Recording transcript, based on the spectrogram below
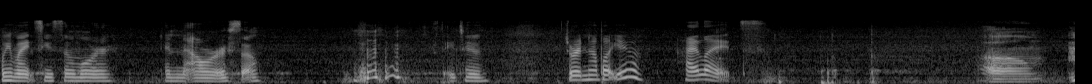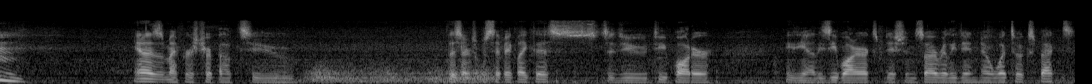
We might see some more in an hour or so. Stay tuned. Jordan, how about you? Highlights. Um, yeah, this is my first trip out to the Central Pacific like this to do deep water, you know, these deep water expeditions. So I really didn't know what to expect.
